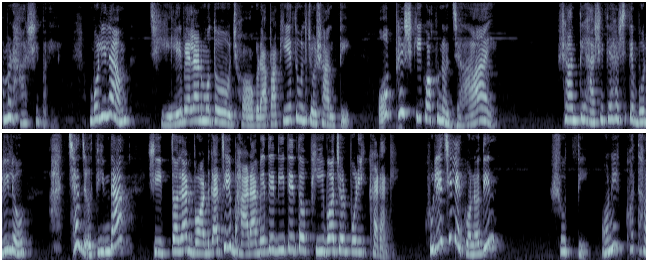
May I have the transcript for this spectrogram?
আমার হাসি পাইল। বলিলাম, ছেলেবেলার মতো ঝগড়া পাকিয়ে তুলছ শান্তি, অভ্যেস কি কখনো যায়? শান্তি হাসিতে হাসিতে বলিল আচ্ছা যতীনদা, শিবতলার বটগাছে ভাড়া বেঁধে দিতে তো ফি বছর পরীক্ষার আগে, খুলেছিলে কোনো দিন সত্যি অনেক কথা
